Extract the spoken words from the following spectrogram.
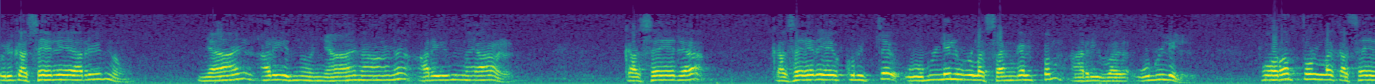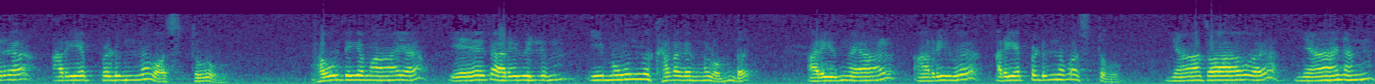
ഒരു കസേരയെ അറിയുന്നു. ഞാൻ അറിയുന്നു ഞാനാണ് അറിയുന്നയാൾ. കസേര കസേരയെക്കുറിച്ച് ഉള്ളിലുള്ള സങ്കല്പം അറിവ് ഉള്ളിൽ. പുറത്തുള്ള കസേര അറിയപ്പെടുന്ന വസ്തു. ഭൗതികമായ ഏതറിവിലും ഈ മൂന്ന് ഘടകങ്ങളുണ്ട്. അറിയുന്നയാൾ അറിവ് അറിയപ്പെടുന്ന വസ്തു. ജ്ഞാതാവ് ജ്ഞാനം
